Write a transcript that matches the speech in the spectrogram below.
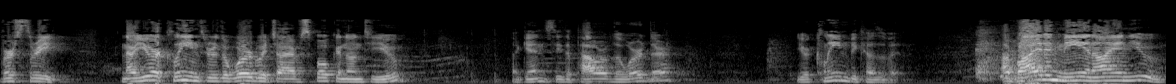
Verse 3. Now you are clean through the word which I have spoken unto you. Again, see the power of the word there? You're clean because of it. Abide in me and I in you.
